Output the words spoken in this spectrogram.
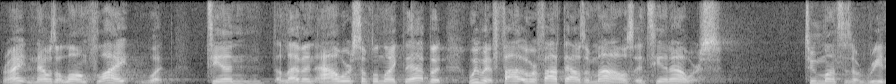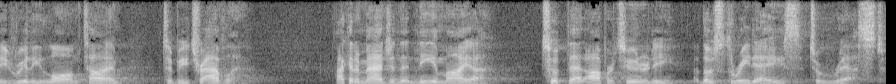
right? And that was a long flight, what, 10, 11 hours, something like that. But we went five, over 5,000 miles in 10 hours. Two months is a really, really long time to be traveling. I can imagine that Nehemiah took that opportunity, those three days, to rest.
